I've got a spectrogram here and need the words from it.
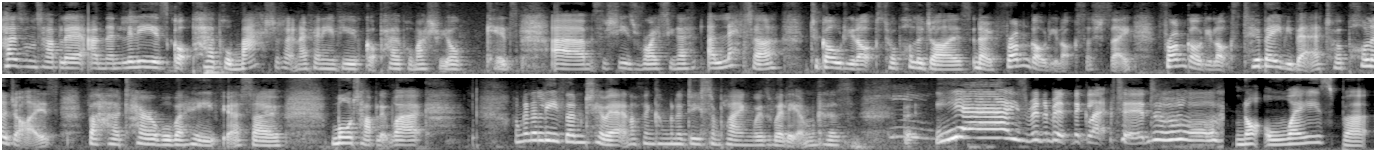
hers on the tablet. And then Lily has got purple mash. I don't know if any of you have got purple mash for your kids. Um, so she's writing a, a letter to Goldilocks to apologise. No, from Goldilocks, I should say. From Goldilocks to Baby Bear to apologise for her terrible behaviour. So more tablet work I'm going to leave them to it and I think I'm going to do some playing with William because, yeah, he's been a bit neglected. Not always, but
